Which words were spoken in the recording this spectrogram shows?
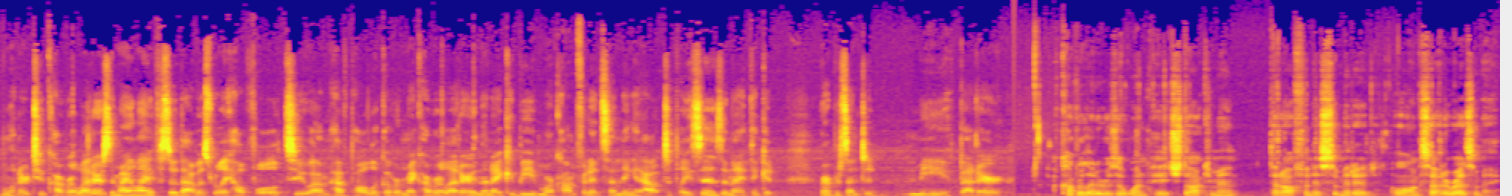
one or two cover letters in my life, so that was really helpful to um, have Paul look over my cover letter, and then I could be more confident sending it out to places, and I think it represented me better. A cover letter is a one page document that often is submitted alongside a resume.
